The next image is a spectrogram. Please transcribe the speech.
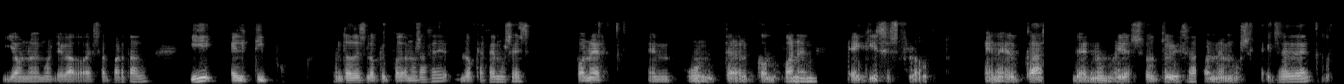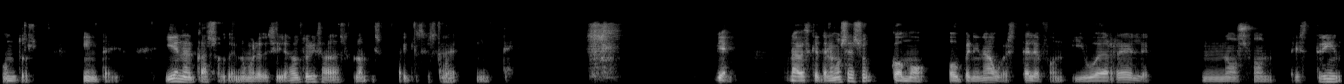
y aún no hemos llegado a ese apartado, y el tipo. Entonces lo que podemos hacer, lo que hacemos es poner en un ter component x es float. En el caso de número de sillas autorizadas ponemos xd puntos integer. Y en el caso de número de sillas autorizadas, lo mismo, xsd integer. Bien, una vez que tenemos eso, como opening hours, telephone y URL no son, string,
